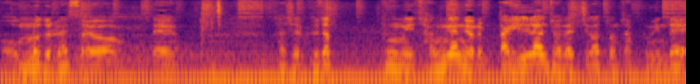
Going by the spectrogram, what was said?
업로드를 했어요. 근데 사실 그 작품이 작년 여름 딱 1년 전에 찍었던 작품인데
